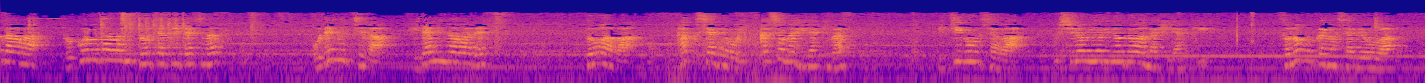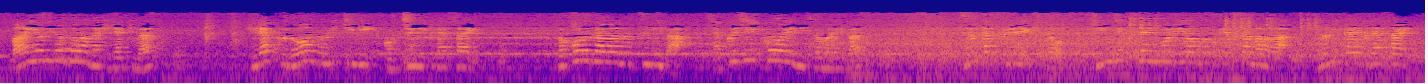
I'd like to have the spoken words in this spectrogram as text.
所沢に到着いたします。お出口は左側です。ドアは各車両1箇所が開きます。1号車は後ろ寄りのドアが開きその他の車両は前寄りのドアが開きます。開くドアの位置にご注意ください。所沢の次は石神井公園に停まります。通過する駅と新宿線ご利用のお客様はお乗り換えください。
